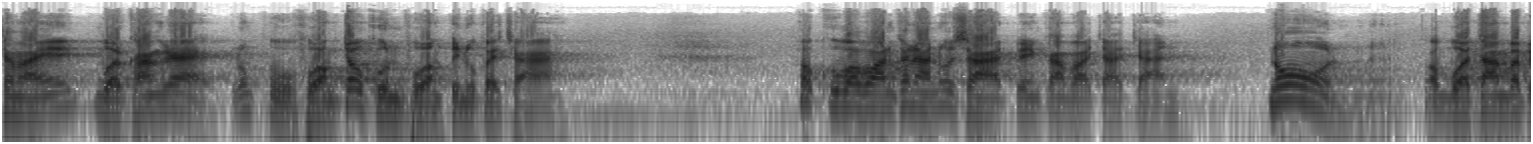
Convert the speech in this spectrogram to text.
สมัยบวชครั้งแรกหลวงปู่พวงเจ้าคุณพวงเป็นอุปชาเพราะครูบวรคณานุศาสตร์เป็นการวาจาจารย์โน่น ก็บวชตามประเพ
